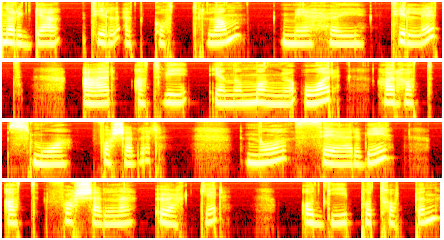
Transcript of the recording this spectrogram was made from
Norge til et godt land med høy tillit, er at vi gjennom mange år har hatt små forskjeller. Nå ser vi at forskjellene øker, og de på toppen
